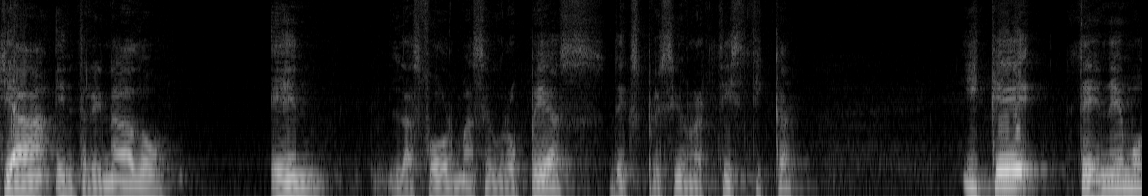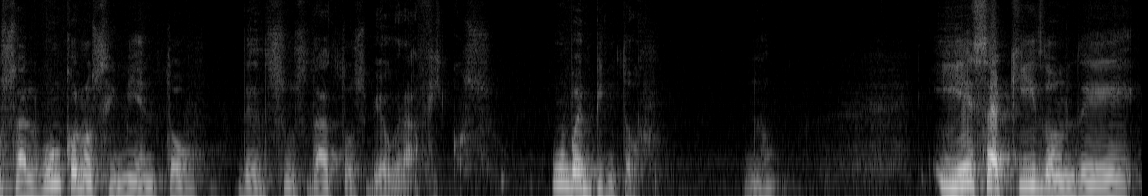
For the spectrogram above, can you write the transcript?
ya entrenado en las formas europeas de expresión artística y que tenemos algún conocimiento de sus datos biográficos. Un buen pintor, ¿no? Y es aquí donde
